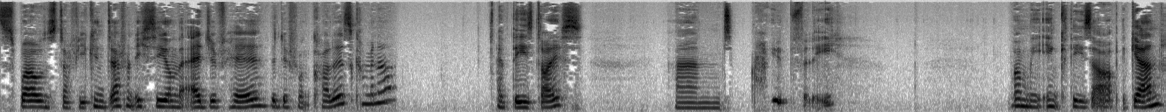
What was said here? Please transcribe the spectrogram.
swirls and stuff. You can definitely see on the edge of here the different colours coming out of these dice, and hopefully when we ink these up again.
